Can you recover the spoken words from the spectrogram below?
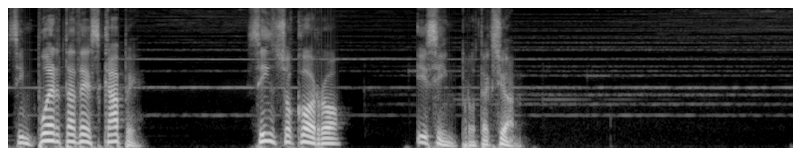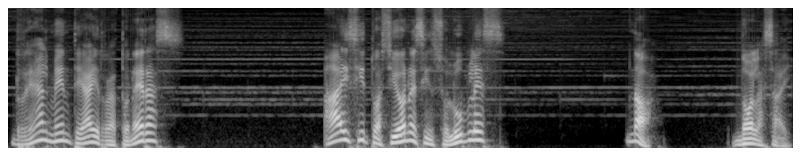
sin puerta de escape, sin socorro y sin protección. ¿Realmente hay ratoneras? ¿Hay situaciones insolubles? No, no las hay.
